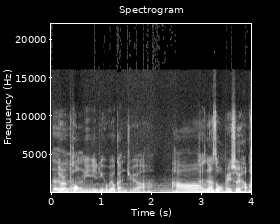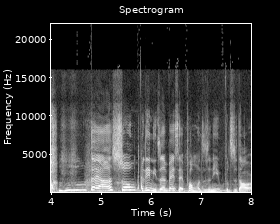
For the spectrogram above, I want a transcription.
呃、有人碰你一定会有感觉啊。好、哦，还是那是我没睡好。对啊，说不定你真的被谁碰了，只是你不知道。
